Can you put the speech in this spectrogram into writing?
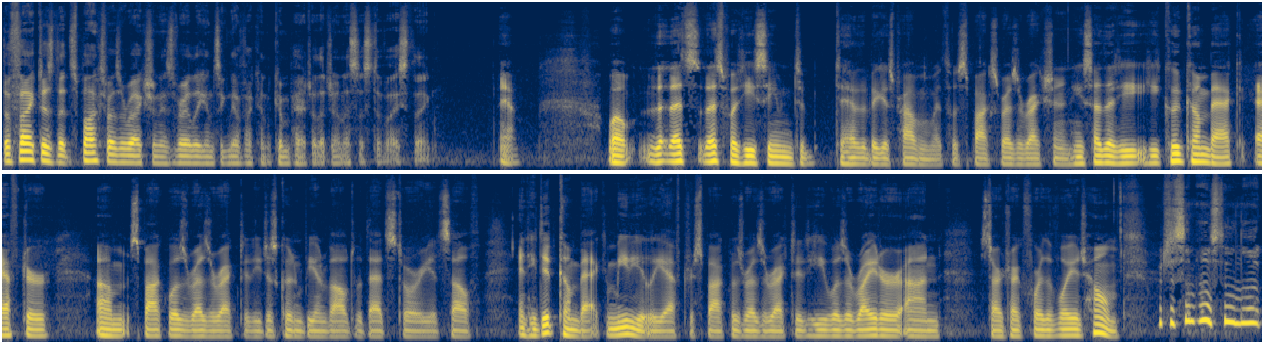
the fact is that Spock's resurrection is fairly insignificant compared to the Genesis device thing. Yeah. Well, th- that's that's what he seemed to to have the biggest problem with was Spock's resurrection, and he said that he he could come back after um, Spock was resurrected. He just couldn't be involved with that story itself, and he did come back immediately after Spock was resurrected. He was a writer on Star Trek for the Voyage Home. Which is somehow still not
